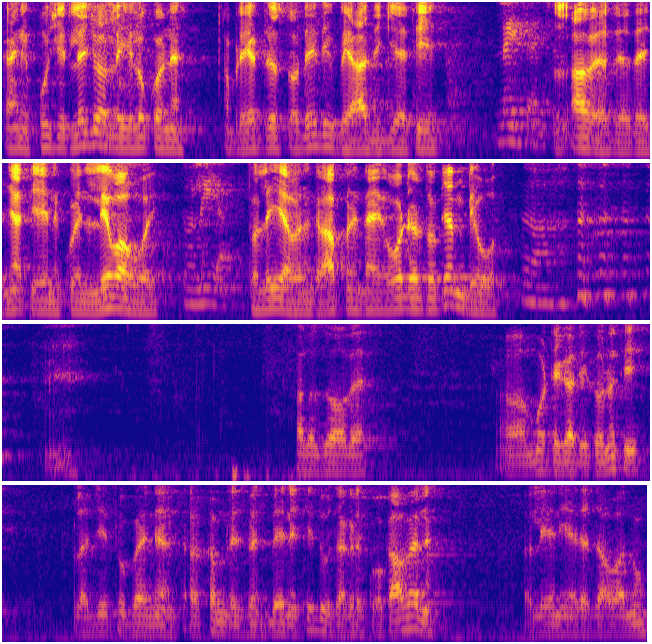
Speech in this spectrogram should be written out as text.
કાંઈ નહીં પૂછી લેજો એટલે એ લોકોને આપણે એડ્રેસ તો દઈ દઈએ ભાઈ આ જગ્યાએથી આવે છે તો ત્યાંથી એને કોઈને લેવા હોય તો લઈ આવો. તો લઈ આવે ને આપણે ત્યાં ઓર્ડર તો કેમ દેવો? હાલો જો હવે મોટી ગાડી તો નથી. એટલે જીતુભાઈને કમલેશભાઈ બેને કીધું છે આગળ કોક આવે ને એટલે એની યારે જવાનું.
